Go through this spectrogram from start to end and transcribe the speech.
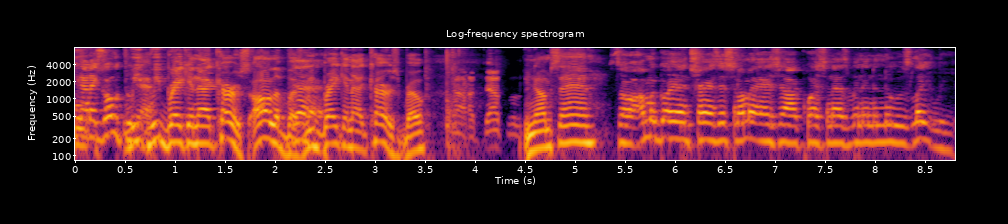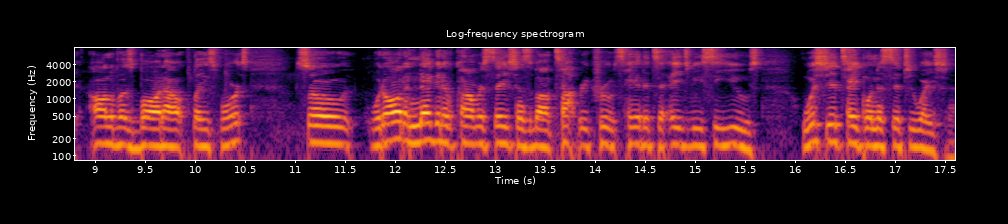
you ain't gotta go through we, that. we breaking that curse. All of us, Yeah. we breaking that curse, bro. No, definitely. You know what I'm saying? So I'm gonna go ahead and transition. I'm gonna ask y'all a question that's been in the news lately. All of us bought out play sports. So with all the negative conversations about top recruits headed to HBCUs, what's your take on the situation?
